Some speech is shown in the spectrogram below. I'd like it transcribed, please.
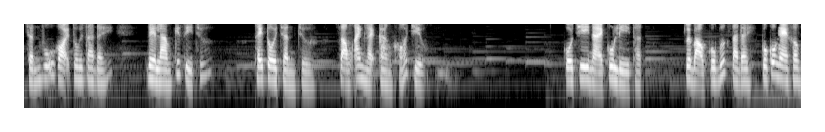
Trấn Vũ gọi tôi ra đấy. Để làm cái gì chứ? Thấy tôi chần chừ, giọng anh lại càng khó chịu. Cô Chi này cô lì thật. Tôi bảo cô bước ra đây, cô có nghe không?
